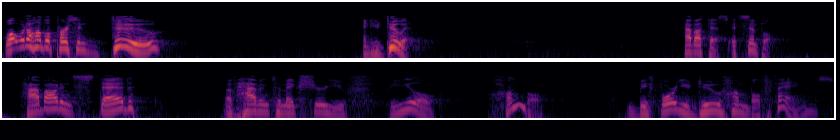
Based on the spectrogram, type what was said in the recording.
what would a humble person do? And you do it. How about this? It's simple. How about instead of having to make sure you feel humble before you do humble things,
